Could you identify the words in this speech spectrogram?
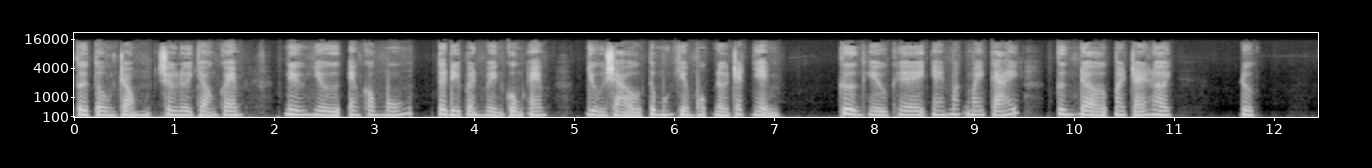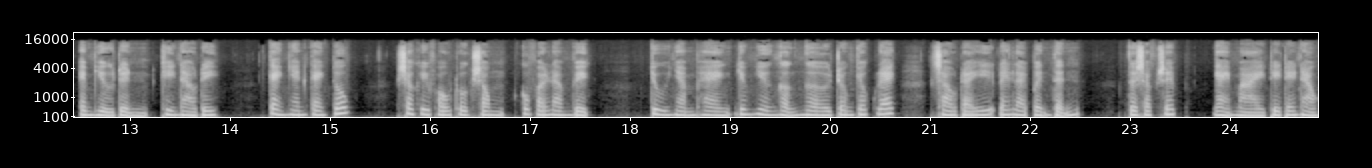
Tôi tôn trọng sự lựa chọn của em. Nếu như em không muốn, tôi đi bệnh viện cùng em. Dù sao tôi muốn chịu một nửa trách nhiệm. Khương Hiệu Khê nháy mắt mấy cái, cứng đờ mà trả lời. Được, em dự định khi nào đi? Càng nhanh càng tốt. Sau khi phẫu thuật xong, cũng phải làm việc. Chu nhầm hàng giống như ngẩn ngơ trong chốc lát, sau đấy lấy lại bình tĩnh. Tôi sắp xếp, ngày mai thì thế nào?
